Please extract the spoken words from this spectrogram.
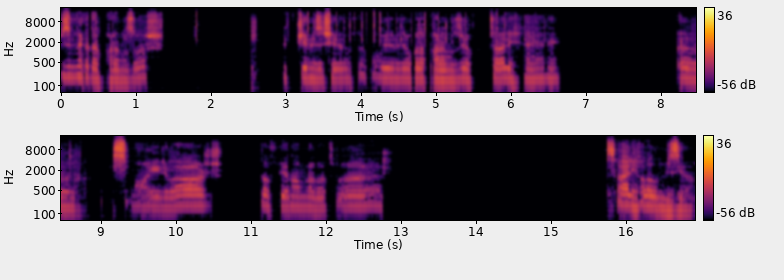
Bizim ne kadar paramız var? Bütçemizi şey olsa. O bizim o kadar paramız yok. Salih yani. İsmail var. Sofyan Amrabat var. Salih alalım biz ya.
